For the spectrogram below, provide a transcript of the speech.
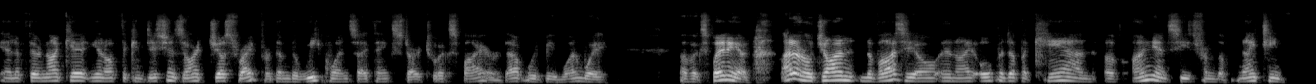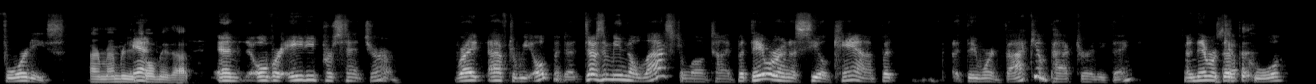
and if they're not you know, if the conditions aren't just right for them, the weak ones, I think, start to expire. That would be one way of explaining it. I don't know. John Navazio and I opened up a can of onion seeds from the 1940s. I remember you and, told me that. And over 80% germ right after we opened it. Doesn't mean they'll last a long time, but they were in a sealed can, but they weren't vacuum packed or anything, and they were was kept the, cool.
